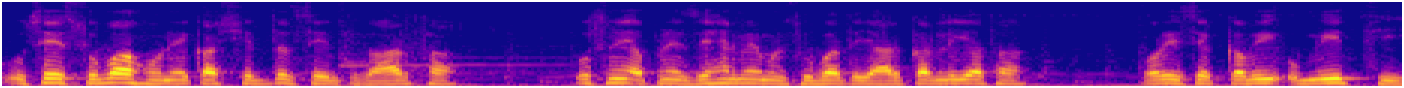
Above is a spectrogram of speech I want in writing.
उसे सुबह होने का शिद्दत से इंतज़ार था। उसने अपने जहन में मनसूबा तैयार कर लिया था और इसे कभी उम्मीद थी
